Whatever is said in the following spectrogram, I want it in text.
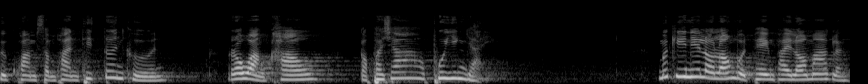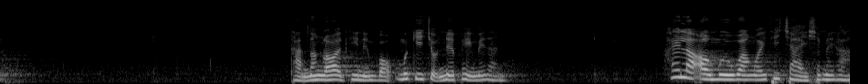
คือความสัมพันธ์ที่ตื้นเขิน ระหว่างเขากับพระเจ้าผู้ยิ่งใหญ่ เมื่อกี้นี้เราร้องบทเพลงไพเราะมากเลยถามน้องร้องอีกทีหนึ่งบอกเมื่อกี้จดเนื้อเพลงไม่ทัน ให้เราเอามือวางไว้ที่ใจใช่ไหมคะ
